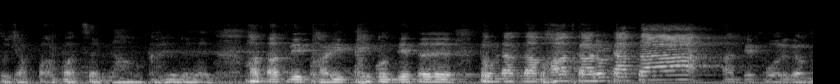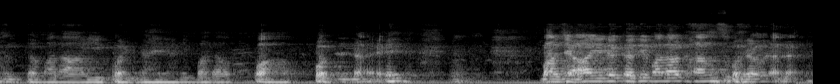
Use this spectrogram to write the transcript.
तुझ्या बापाचं नाव काय रे? हातातली थाळी फेकून देत. तोंडातला भात काढून टाकता. आणि ते पोरग म्हणत मला आई पण नाही आणि मला बाप पण नाही. माझ्या आईनं कधी मला घास भरवला नाही.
